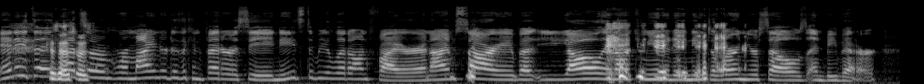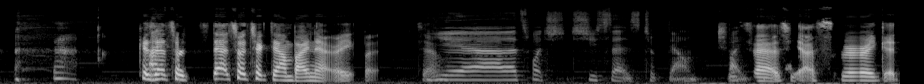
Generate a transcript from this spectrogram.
Anything that's, that's a reminder to the Confederacy needs to be lit on fire. And I'm sorry, but y'all in our community need to learn yourselves and be better. Because that's what that's what took down BiNet, right? But so. yeah, that's what she says took down. She says yes, very good.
